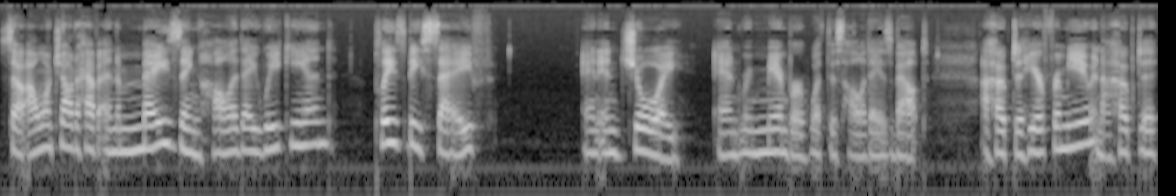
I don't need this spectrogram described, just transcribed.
So I want y'all to have an amazing holiday weekend. Please be safe and enjoy and remember what this holiday is about. I hope to hear from you and I hope to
